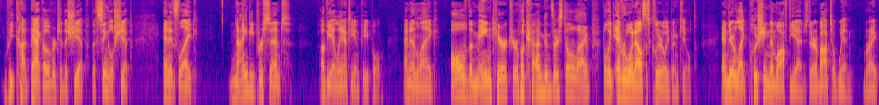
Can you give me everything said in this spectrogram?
we cut back over to the ship, the single ship, and it's like ninety percent of the Atlantean people, and then like all of the main character Wakandans are still alive, but like everyone else has clearly been killed, and they're like pushing them off the edge. They're about to win, right?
